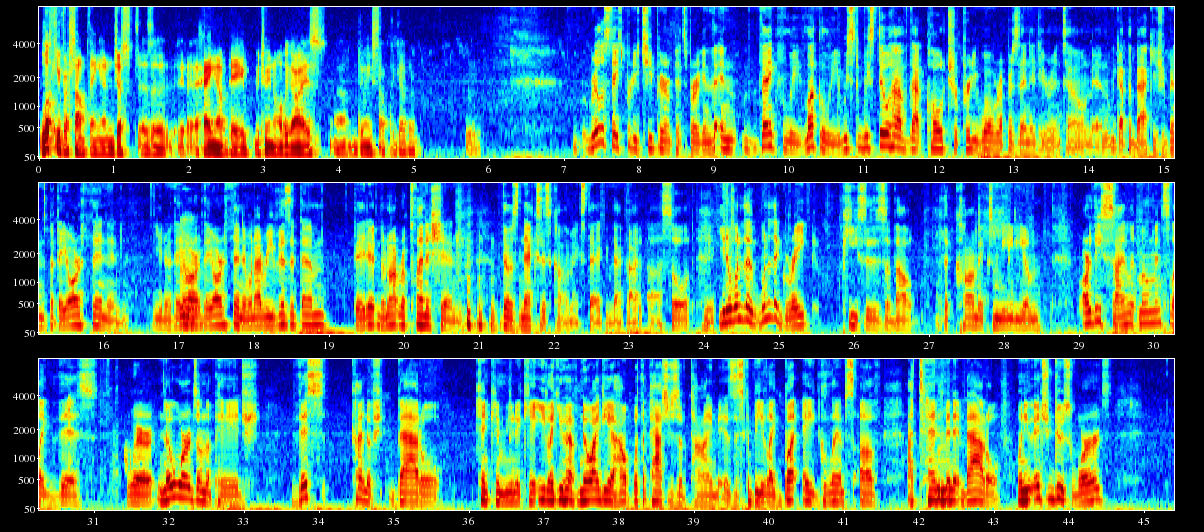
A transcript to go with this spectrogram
looking for something and just as a, hangout day between all the guys um, doing stuff together real estate's pretty cheap here in Pittsburgh, and and thankfully, luckily, we st- we still have that culture pretty well represented here in town. Man, we got the back issue bins, but they are thinning. You know, they mm. are they are thin, and when I revisit them, they didn't they're not replenishing those Nexus comics that that got uh, sold. Yeah. You know, one of the one of the great pieces about the comics medium are these silent moments like this, where no words on the page. This kind of battle can communicate you like you have no idea how what the passage of time is. This could be like but a glimpse of a 10 mm-hmm. minute battle. When you introduce words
